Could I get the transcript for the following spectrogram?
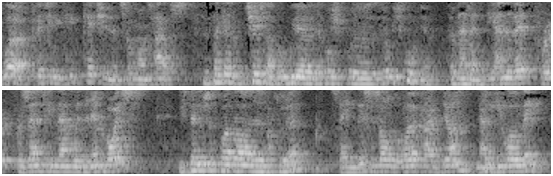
work, fitting a kitchen in someone's house. To jest tak, jak cieśla próbuje jakoś e, zrobić kuchnię And then at the end of it, pre- presenting them with an invoice, I wtedy przedkłada fakturę. Saying, This is all the work I've done, now you owe me.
